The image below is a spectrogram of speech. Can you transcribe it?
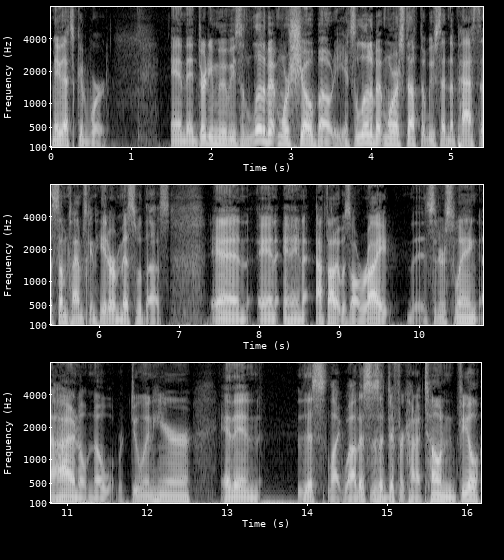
Maybe that's a good word. And then Dirty Movies is a little bit more showboaty. It's a little bit more stuff that we've said in the past that sometimes can hit or miss with us. And and and I thought it was all right. Sinner swing. I don't know what we're doing here. And then this, like, wow, this is a different kind of tone and feel.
